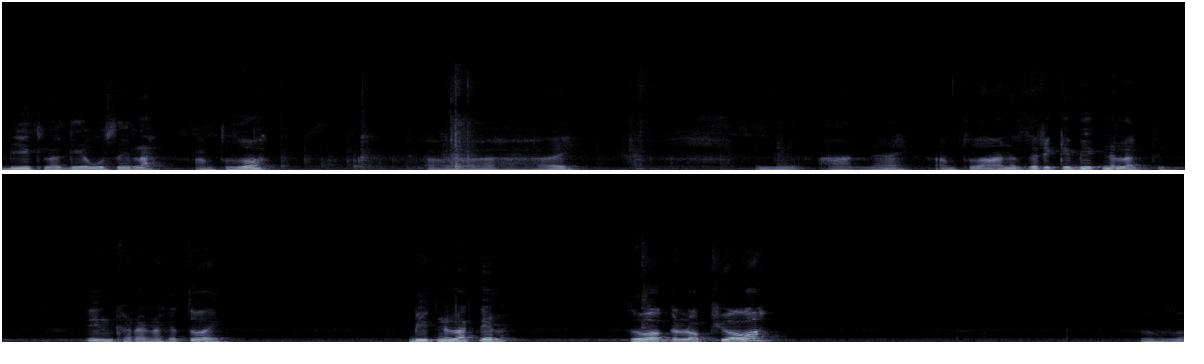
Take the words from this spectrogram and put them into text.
બીક લાગે એવું છે, લા. આમ તો જો. હા હાય એ આ નાય આમ તો આને જરીકે બીક ન લાગતી. તીન ખાડા નાખે તોય. બીક ન લાગતી એલા જો, ગલો ફ્યો, હો. જો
